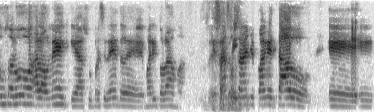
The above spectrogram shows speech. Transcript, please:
un, saludo a la ONEC y a su presidente de Marito Lama que tantos años han estado eh, eh, eh,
